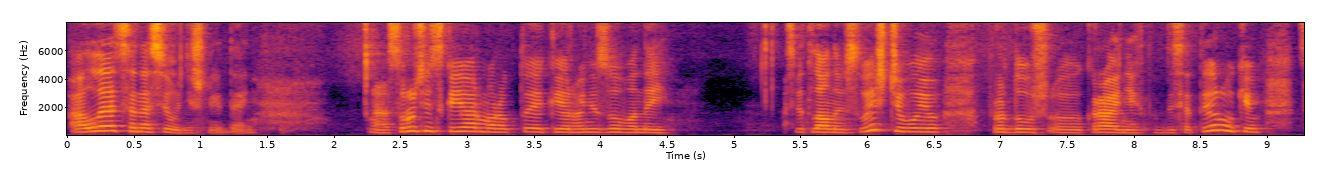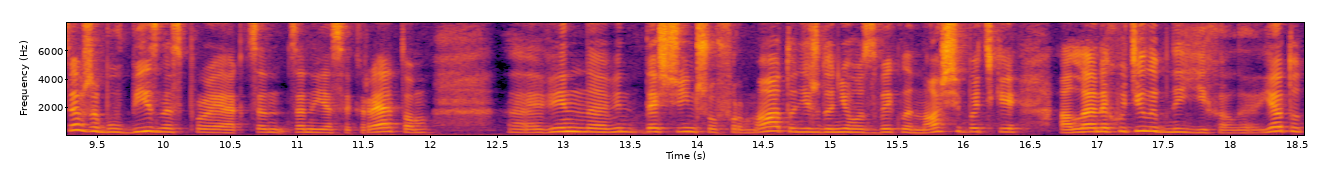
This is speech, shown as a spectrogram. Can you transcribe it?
Але це на сьогоднішній день. Сорочинський ярмарок, той, який організований Світланою Свищевою впродовж е, крайніх там, 10 років, це вже був бізнес-проект, це, це не є секретом. Е, Він, е, він дещо іншого формату, ніж до нього звикли наші батьки, але не хотіли б не їхали. Я тут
